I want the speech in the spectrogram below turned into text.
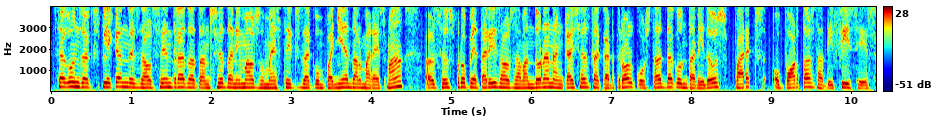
Segons expliquen des del Centre d'Atenció d'Animals Domèstics de Companyia del Maresme, els seus propietaris els abandonen en caixes de cartró al costat de contenidors, parcs o portes d'edificis.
